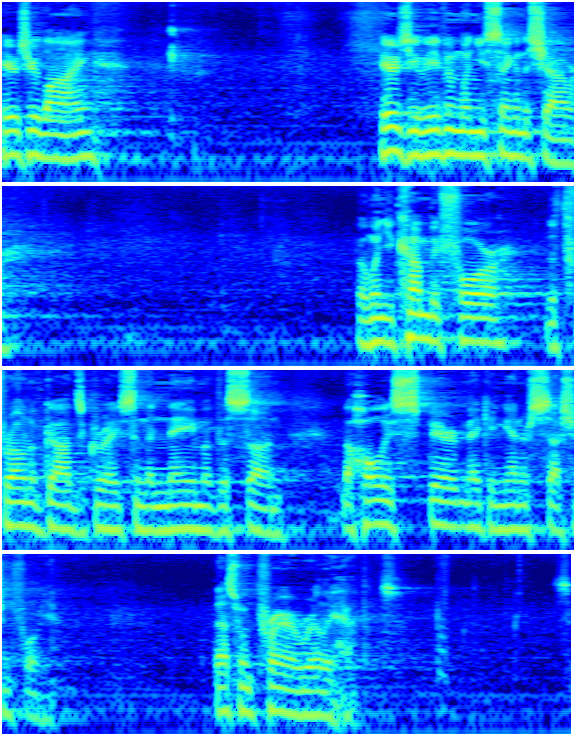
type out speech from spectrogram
Hears your lying. Hears you even when you sing in the shower. But when you come before the throne of God's grace in the name of the Son, the Holy Spirit making intercession for you, that's when prayer really happens. So,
